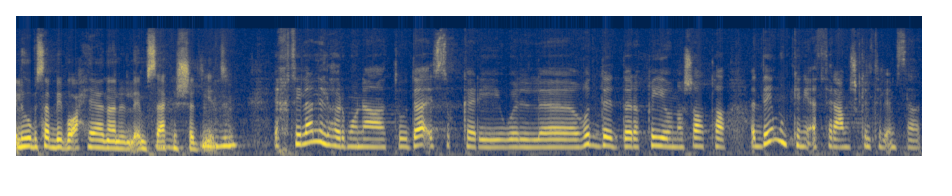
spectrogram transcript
اللي هو بسببه أحيانا الإمساك الشديد. اختلال الهرمونات وداء السكري والغدة الدرقية ونشاطها قد إيه ممكن يأثر على مشكلة الإمساك؟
